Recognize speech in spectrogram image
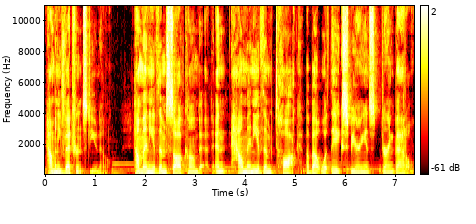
How many veterans do you know? How many of them saw combat? And how many of them talk about what they experienced during battle?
